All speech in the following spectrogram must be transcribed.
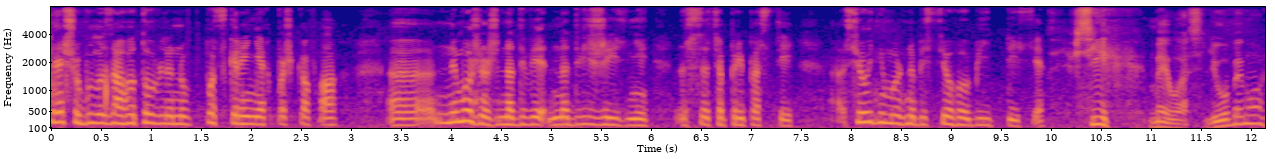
Те, що було заготовлено по скринях, по шкафах, е, не можна ж на дві, на дві житті все це припасти. А Сьогодні можна без цього обійтися. Всіх ми вас любимо.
